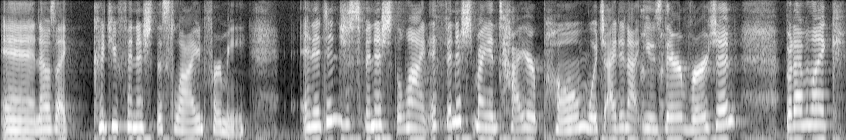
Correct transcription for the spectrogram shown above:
and I was like, could you finish this line for me? And it didn't just finish the line, it finished my entire poem, which I did not use their version. But I'm like,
